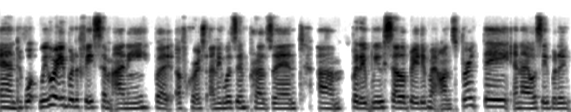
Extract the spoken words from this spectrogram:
and what we were able to FaceTime Annie, but of course Annie wasn't present. Um, but it, we celebrated my aunt's birthday, and I was able to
